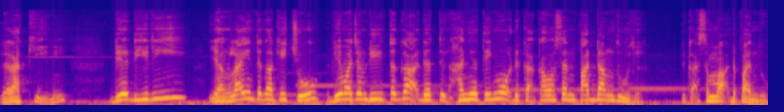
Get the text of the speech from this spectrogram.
Lelaki ni Dia diri Yang lain tengah kecoh Dia macam diri tegak Dia te- hanya tengok dekat kawasan padang tu je Dekat semak depan tu.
